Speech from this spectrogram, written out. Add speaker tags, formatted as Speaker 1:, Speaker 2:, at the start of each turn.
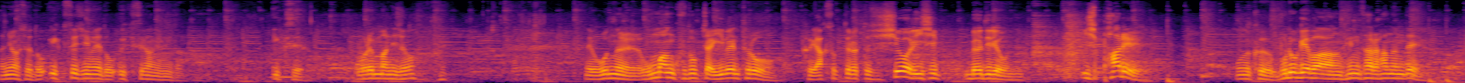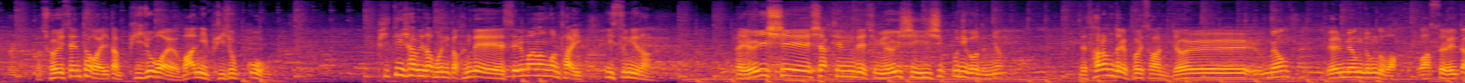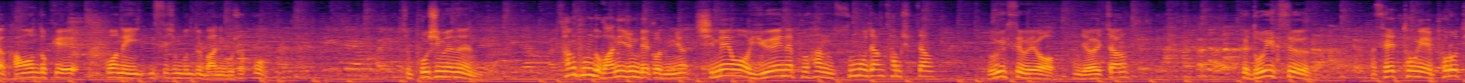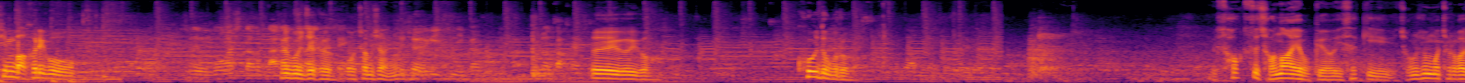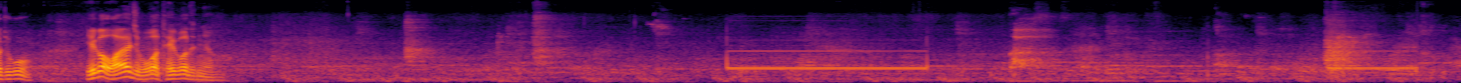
Speaker 1: 안녕하세요. 노익스짐의 노익스강입니다. 익스. 오랜만이죠? 네, 오늘 5만 구독자 이벤트로 그 약속드렸듯이 10월 20 몇일이 오늘 28일 오늘 그 무료 개방 행사를 하는데 저희 센터가 일단 비좁아요. 많이 비좁고 PT샵이다 보니까 근데 쓸만한 건 다 있습니다. 10시에 시작했는데 지금 10시 20분이거든요. 근데 사람들이 벌써 한 10명? 10명 정도 와- 왔어요. 일단 강원도권에 있으신 분들 많이 오셨고 지금 보시면은 상품도 많이 준비했거든요. 지메워 UNF 한 20장, 30장, 노익스 웨어 한 10장, 그 노익스 한 3통의 포로팀바 그리고 그리고 이제 그, 어, 잠시만요.
Speaker 2: 저 여기 있으니까.
Speaker 1: 이거 이거 이거 콜드브루 석스 전화해 볼게요 이 새끼. 정신 못 차려가지고. 얘가 와야지 뭐가 되거든요.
